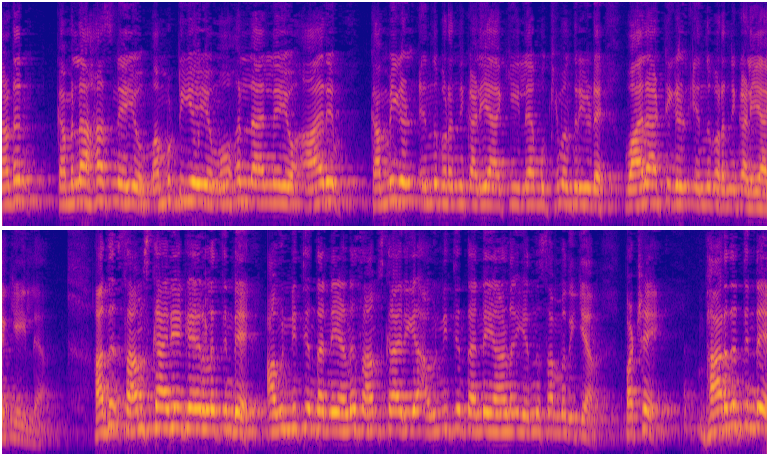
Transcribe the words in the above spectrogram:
നടൻ കമലഹാസനെയോ മമ്മൂട്ടിയെയോ മോഹൻലാലിനെയോ ആരും കമ്മികൾ എന്ന് പറഞ്ഞ് കളിയാക്കിയില്ല മുഖ്യമന്ത്രിയുടെ വാലാട്ടികൾ എന്ന് പറഞ്ഞ് കളിയാക്കിയില്ല. അത് സാംസ്കാരിക കേരളത്തിന്റെ ഔന്നിത്യം തന്നെയാണ് സാംസ്കാരിക ഔന്നിത്യം തന്നെയാണ് എന്ന് സമ്മതിക്കാം. പക്ഷേ ഭാരതത്തിന്റെ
